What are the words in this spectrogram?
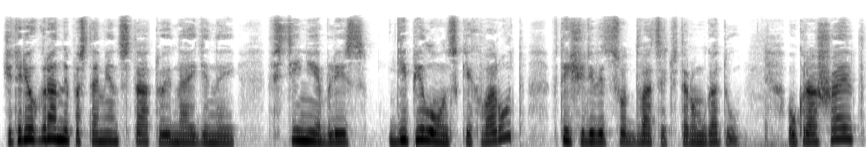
Четырехгранный постамент статуи, найденный в стене близ Гипилонских ворот в 1922 году, украшают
